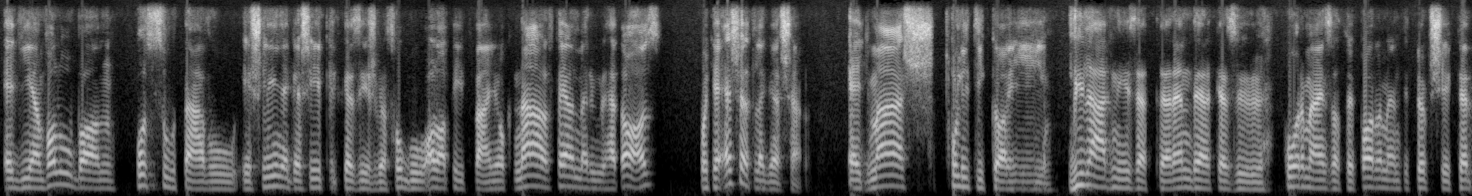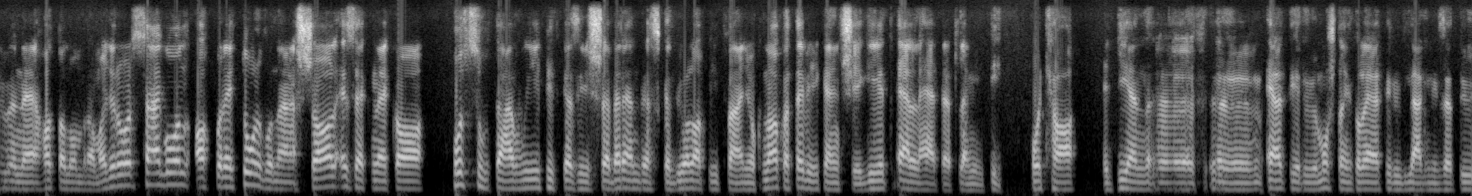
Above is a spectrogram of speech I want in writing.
egy ilyen valóban hosszú távú és lényeges építkezésbe fogó alapítványoknál felmerülhet az, hogyha esetlegesen egy más politikai világnézettel rendelkező kormányzat vagy parlamenti többség kerülne hatalomra Magyarországon, akkor egy tolvonással ezeknek a hosszú távú építkezésre berendezkedő alapítványoknak a tevékenységét ellehetetleníti. Hogyha egy ilyen ö, ö, eltérő, mostanitól eltérő világnézetű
